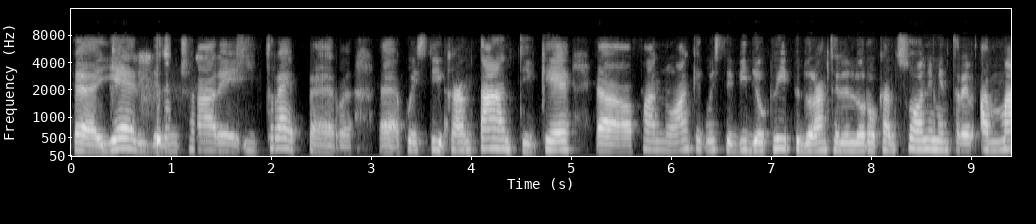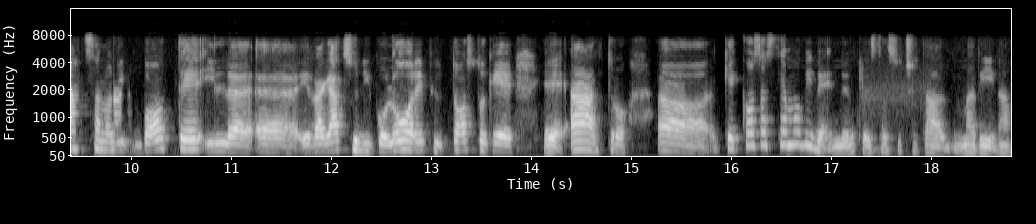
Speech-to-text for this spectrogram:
eh, ieri denunciare i trapper, eh, questi cantanti che eh, fanno anche questi videoclip durante le loro canzoni mentre ammazzano di botte il, eh, il ragazzo di colore piuttosto che altro. Che cosa stiamo vivendo in questa società, Marina?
